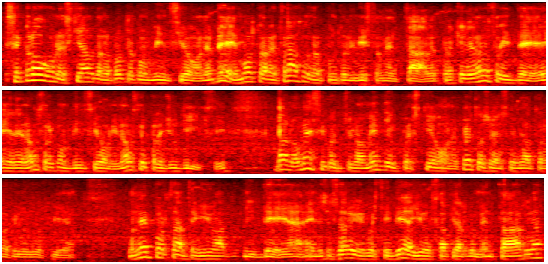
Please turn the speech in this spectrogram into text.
Se però uno è schiavo della propria convinzione, beh, è molto arretrato dal punto di vista mentale, perché le nostre idee, le nostre convinzioni, i nostri pregiudizi vanno messi continuamente in questione, questo ci ha insegnato la filosofia. Non è importante che io abbia un'idea, è necessario che questa idea io sappia argomentarla,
